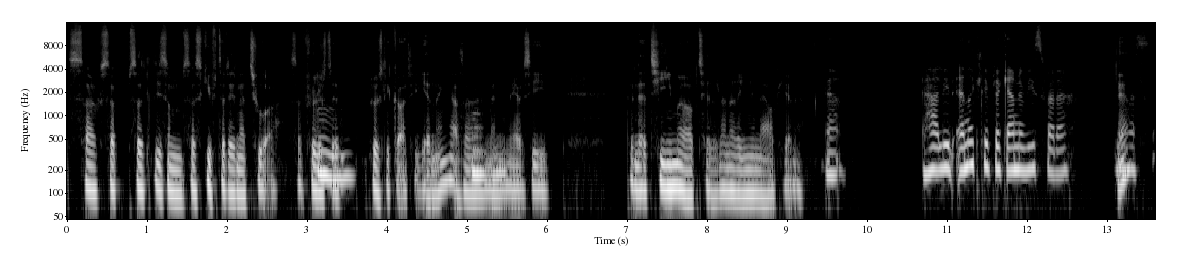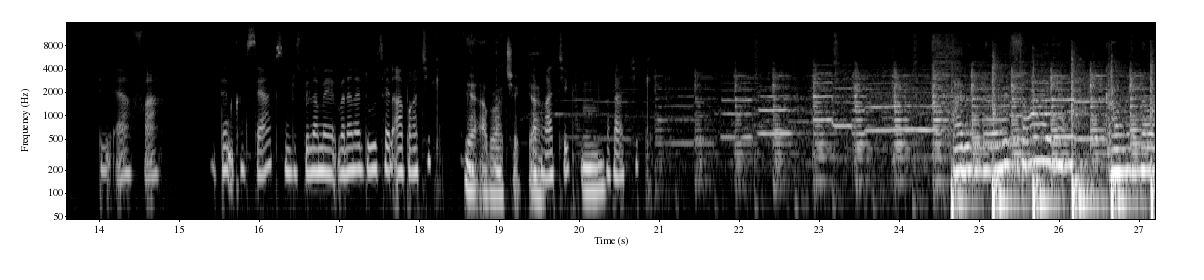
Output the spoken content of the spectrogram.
så, så, så, ligesom, så skifter det natur. Så føles mm. det Mm. pludselig godt igen. Ikke? Altså, Mm. mm. men jeg vil sige, den der time op til, den er rimelig nervepirrende. Ja. Jeg har lige et andet klip, jeg gerne vil vise for dig, Ja. Jonas. Det er fra den koncert, som du spiller med, hvordan er det, du udtaler Apparatchik? Ja, Abracek, ja. Apparatchik. Mm. Apparatchik. I don't know if I am coming or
